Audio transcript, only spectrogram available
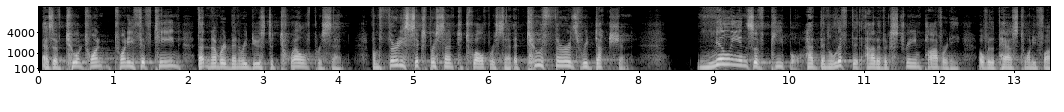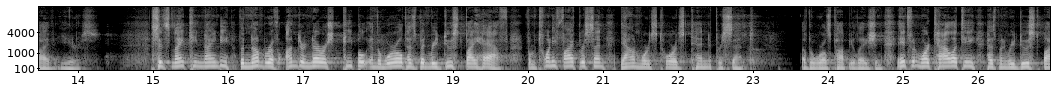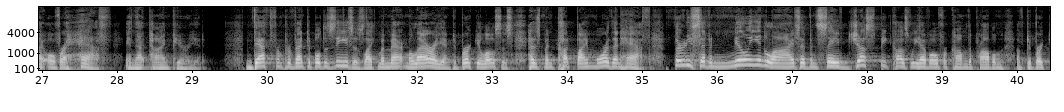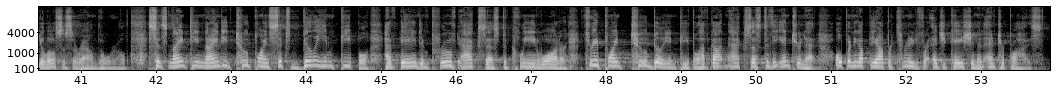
As of 2015, that number had been reduced to 12%, from 36% to 12%, a two thirds reduction. Millions of people have been lifted out of extreme poverty over the past 25 years. Since 1990, the number of undernourished people in the world has been reduced by half, from 25% downwards towards 10% of the world's population. Infant mortality has been reduced by over half in that time period. Death from preventable diseases like malaria and tuberculosis has been cut by more than half. 37 million lives have been saved just because we have overcome the problem of tuberculosis around the world. Since 1990, 2.6 billion people have gained improved access to clean water. 3.2 billion people have gotten access to the internet, opening up the opportunity for education and enterprise.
